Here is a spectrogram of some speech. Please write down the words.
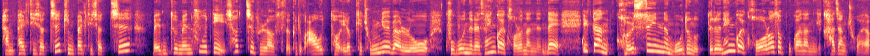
반팔 티셔츠, 긴팔 티셔츠, 맨투맨 후디, 셔츠, 블라우스 그리고 아우터 이렇게 종류별로 구분을 해서 행거에 걸어놨는데 일단 걸 수 있는 모든 옷들은 행거에 걸어서 보관하는 게 가장 좋아요.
